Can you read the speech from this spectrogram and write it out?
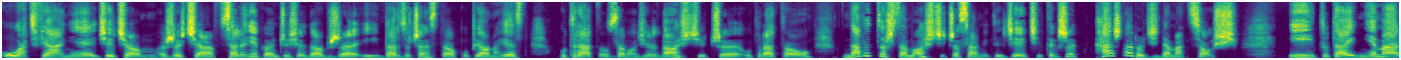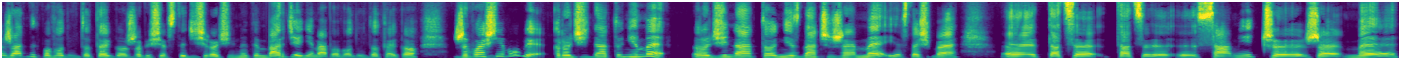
ułatwianie dzieciom życia wcale nie kończy się dobrze i bardzo często okupione jest utratą samodzielności, czy utratą nawet tożsamości czasami tych dzieci. Także każda rodzina ma coś. I tutaj nie ma żadnych powodów do tego, żeby się wstydzić rodziny, tym bardziej nie ma powodów do tego, że właśnie mówię, rodzina to nie my. Rodzina to nie znaczy, że my jesteśmy e, tacy, tacy e, sami, czy że my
